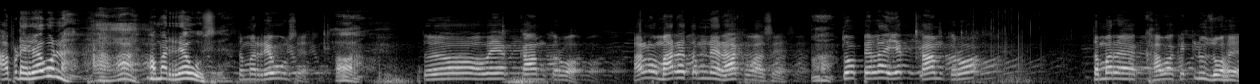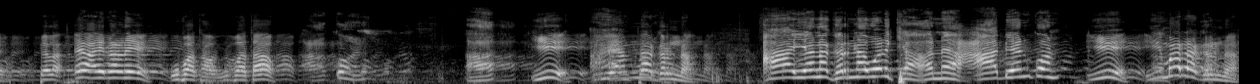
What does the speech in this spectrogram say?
આપણે રહેવું ને હા હા અમારે રહેવું છે તમારે રહેવું છે હા તો હવે એક કામ કરો. હાલો મારે તમને રાખવા છે. તો પેલા એક કામ કરો. તમારે ખાવા કેટલું જોહે? પેલા એ આયરાણી ઊભા થાવ ઊભા થાવ. આ કોણ? આ? ઈ એમના ઘરના. આ એના ઘરના ઓળખ્યા અને આ બેન કોણ? ઈ ઈ મારા ઘરના.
